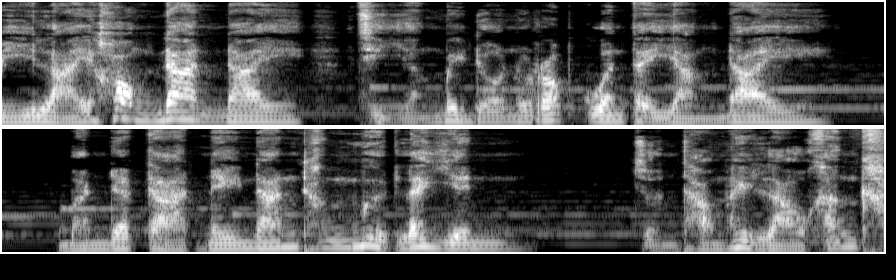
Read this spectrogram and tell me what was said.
มีหลายห้องด้านในที่ยังไม่โดนรบกวนแต่อย่างใด บรรยากาศในนั้นทั้งมืดและเย็น จนทำให้เหล่าค้างค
